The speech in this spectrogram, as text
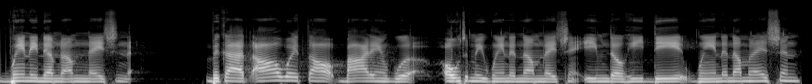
winning the nomination because I always thought Biden would ultimately win the nomination, even though he did win the nomination.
